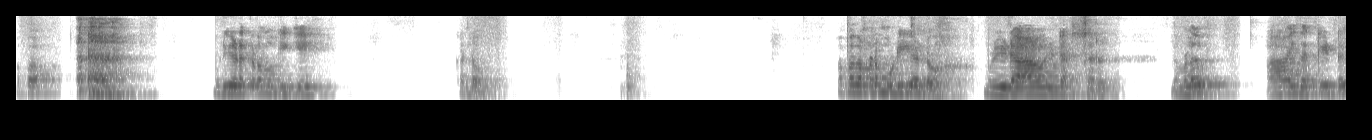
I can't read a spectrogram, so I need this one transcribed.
അപ്പോൾ മുടി കിടക്കണം നോക്കിക്കേ. കണ്ടോ? അപ്പോൾ നമ്മുടെ മുടി കണ്ടോ? മുടിയുടെ ആ ഒരു ടെക്സ്ചർ നമ്മൾ ആ ഇതൊക്കെ ഇട്ട്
